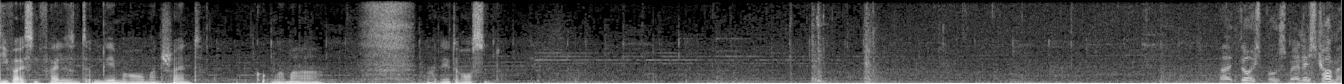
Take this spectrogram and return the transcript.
die weißen Pfeile sind im Nebenraum anscheinend. Gucken wir mal. Ach nee, draußen. Halt durch, Boozman, ich komme!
